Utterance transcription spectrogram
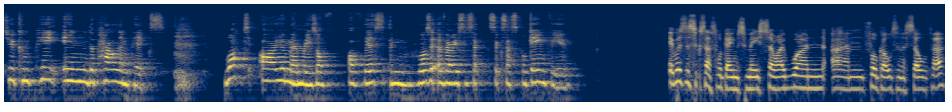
To compete in the Paralympics. What are your memories of of this, and was it a very su- successful game for you? It was a successful game for me. So I won um, four golds and a silver,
